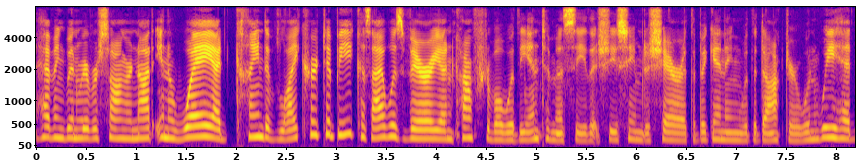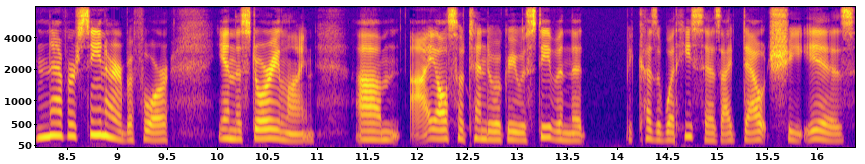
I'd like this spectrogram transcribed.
having been River Song or not, in a way I'd kind of like her to be because I was very uncomfortable with the intimacy that she seemed to share at the beginning with the doctor when we had never seen her before in the storyline. Um, I also tend to agree with Stephen that because of what he says, I doubt she is.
